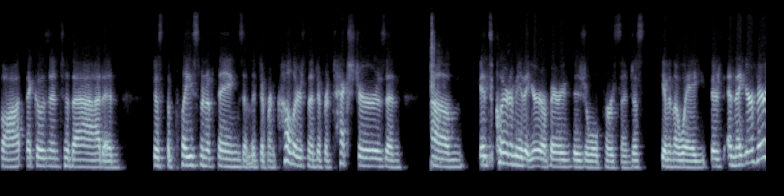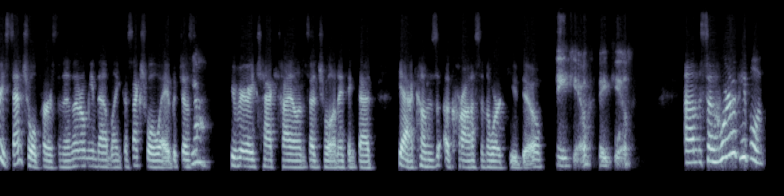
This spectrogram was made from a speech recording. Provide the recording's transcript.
thought that goes into that, and just the placement of things and the different colors and the different textures, and um, it's clear to me that you're a very visual person. Just given the way there's, and that you're a very sensual person, and I don't mean that like a sexual way, but just Yeah. you're very tactile and sensual, and I think that yeah comes across in the work you do. Thank you. Thank you. Um, so, who are the people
